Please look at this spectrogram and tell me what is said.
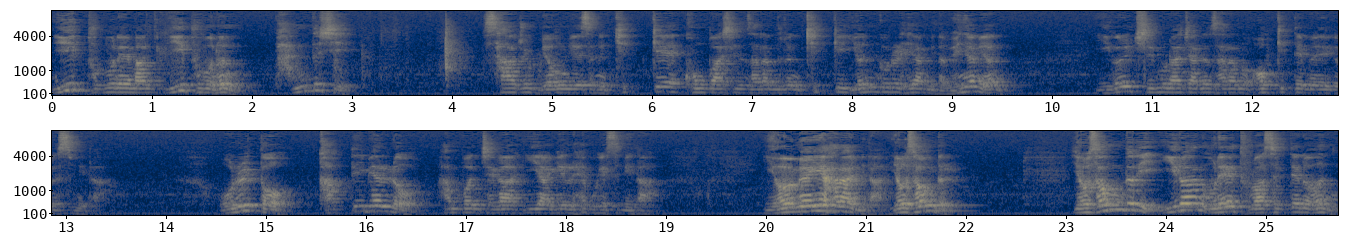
이 부분에만 이 부분은 반드시 사주 명리에서는 깊게 공부하시는 사람들은 깊게 연구를 해야 합니다. 왜냐하면 이걸 질문하지 않는 사람은 없기 때문에 그렇습니다. 오늘 또 각띠별로 한번 제가 이야기를 해보겠습니다. 여명의 하나입니다. 여성들. 여성들이 이러한 운에 들어왔을 때는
